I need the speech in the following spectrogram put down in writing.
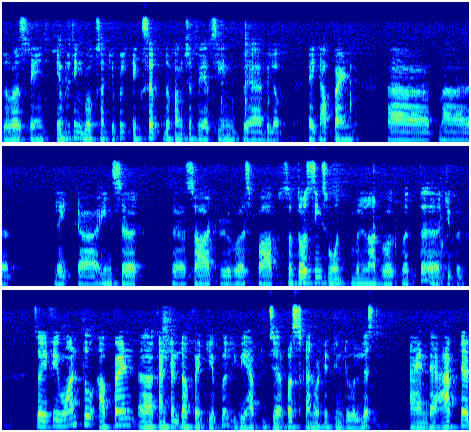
reverse range, everything works on tuple except the functions we have seen below like append, like insert, sort, reverse, pop. So those things won't will not work with the tuple. So if you want to append uh, content of a tuple, we have to first convert it into a list and after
